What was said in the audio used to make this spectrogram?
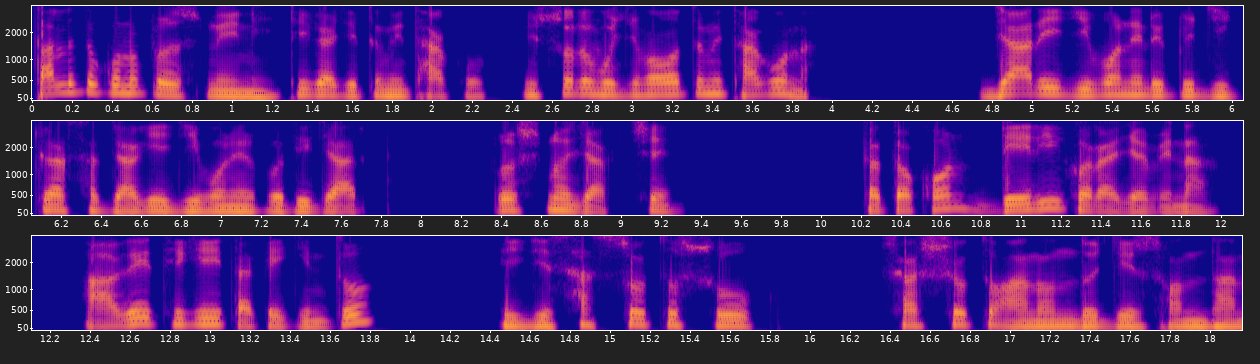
তাহলে তো কোনো প্রশ্নই নেই, ঠিক আছে, তুমি থাকো। ঈশ্বরও বলছে, বাবা, তুমি থাকো না। যার এই জীবনের একটু জিজ্ঞাসা জাগে, জীবনের প্রতি যার প্রশ্ন জাগছে তা তখন দেরি করা যাবে না। আগে থেকেই তাকে কিন্তু এই যে শাশ্বত সুখ, শাশ্বত আনন্দ যে সন্ধান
